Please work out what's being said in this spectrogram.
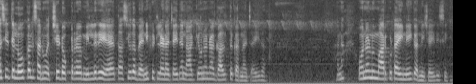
ਅਸੀਂ ਇੱਥੇ ਲੋਕਲ ਸਾਨੂੰ ਅੱਛੇ ਡਾਕਟਰ ਮਿਲ ਰਹੇ ਹੈ ਤਾਂ ਅਸੀਂ ਉਹਦਾ ਬੈਨੀਫਿਟ ਲੈਣਾ ਚਾਹੀਦਾ, ਨਾ ਕਿ ਉਹਨਾਂ ਨਾਲ ਗਲਤ ਕਰਨਾ ਚਾਹੀਦਾ। ਹੈ ਨਾ ਉਹਨਾਂ ਨੂੰ ਮਾਰ ਕੁਟਾਈ ਨਹੀਂ ਕਰਨੀ ਚਾਹੀਦੀ ਸੀਗੀ।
